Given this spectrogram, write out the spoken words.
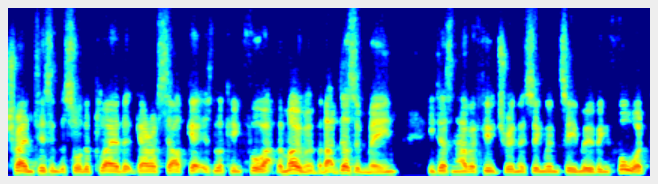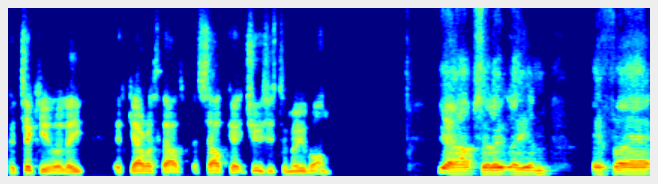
Trent isn't the sort of player that Gareth Southgate is looking for at the moment. But that doesn't mean he doesn't have a future in this England team moving forward, particularly if Gareth Southgate chooses to move on. Yeah, absolutely. And if, uh,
